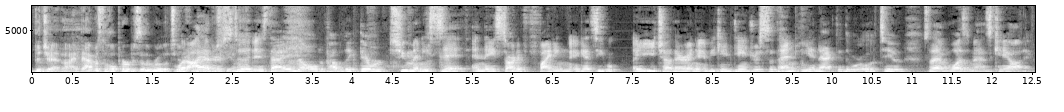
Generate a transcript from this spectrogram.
the Jedi. That was the whole purpose of the rule of two. What I understood is that in the Old Republic there were too many Sith, and they started fighting against e- each other, and it became dangerous. So then he enacted the Rule of Two, so that it wasn't as chaotic.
